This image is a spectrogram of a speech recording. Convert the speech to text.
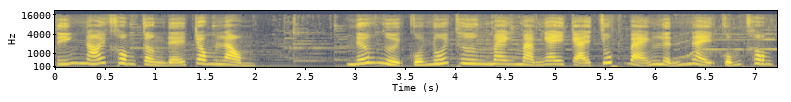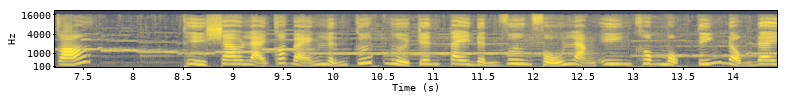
tiếng nói không cần để trong lòng. Nếu người của núi thương mang mà ngay cả chút bản lĩnh này cũng không có, thì sao lại có bản lĩnh cướp người trên tay định vương phủ lặng yên không một tiếng động đây?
